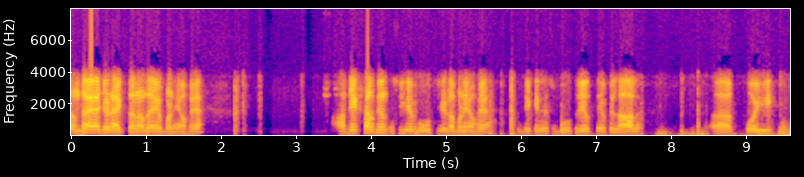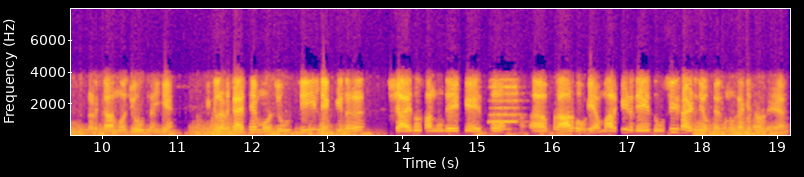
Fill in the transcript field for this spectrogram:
ਧੰਦਾ ਹੈ ਜਿਹੜਾ ਇੱਕ ਤਰ੍ਹਾਂ ਦਾ ਇਹ ਬਣਿਆ ਹੋਇਆ। ਆ ਦੇਖ ਸਕਦੇ ਹੋ ਤੁਸੀਂ ਇਹ ਬੂਥ ਜਿਹੜਾ ਬਣਿਆ ਹੋਇਆ। ਲੇਕਿਨ ਇਸ ਬੂਥ ਦੇ ਉੱਤੇ ਫਿਲਹਾਲ ਅ, ਕੋਈ ਲੜਕਾ ਮੌਜੂਦ ਨਹੀਂ ਹੈ। ਇੱਕ ਲੜਕਾ ਇੱਥੇ ਮੌਜੂਦ ਸੀ ਲੇਕਿਨ ਸ਼ਾਇਦ ਉਹ ਸਾਨੂੰ ਦੇਖ ਕੇ ਇੱਥੋਂ ਫਰਾਰ ਹੋ ਗਿਆ। ਮਾਰਕੀਟ ਦੇ ਦੂਸਰੀ ਸਾਈਡ ਦੇ ਉੱਤੇ ਤੁਹਾਨੂੰ ਲੈ ਕੇ ਚੱਲਦੇ ਆ।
